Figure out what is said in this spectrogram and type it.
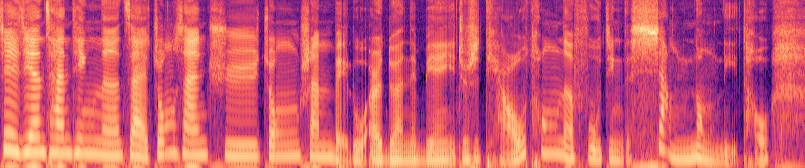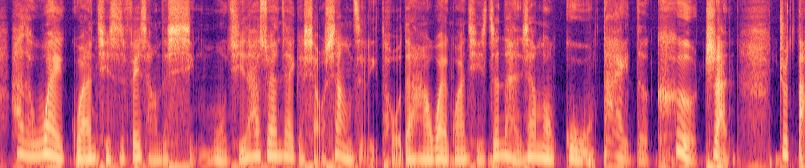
这间餐厅呢，在中山区中山北路二段那边，也就是条通的附近的巷弄里头。它的外观其实非常的醒目。其实它虽然在一个小巷子里头，但它外观其实真的很像那种古代的客栈，就打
